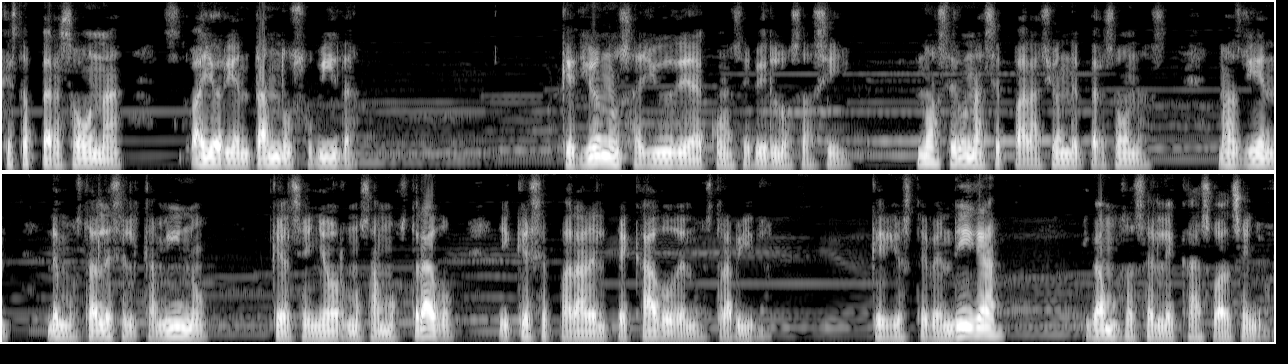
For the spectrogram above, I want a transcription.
que esta persona vaya orientando su vida, que Dios nos ayude a concebirlos así, no hacer una separación de personas, más bien demostrarles el camino que el Señor nos ha mostrado y que es separar el pecado de nuestra vida. Que Dios te bendiga y vamos a hacerle caso al Señor.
